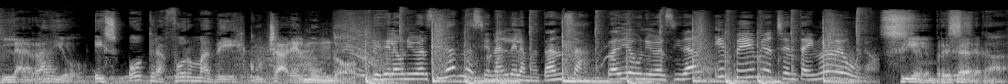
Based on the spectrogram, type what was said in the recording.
La radio es otra forma de escuchar el mundo. Desde la Universidad Nacional de La Matanza, Radio Universidad FM 891. Siempre cerca.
